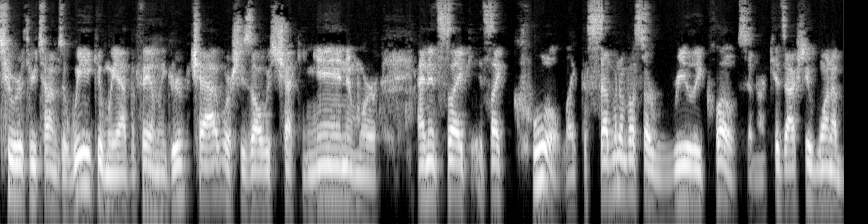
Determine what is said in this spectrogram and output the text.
two or three times a week and we have a family group chat where she's always checking in and we're and it's like it's like cool like the seven of us are really close and our kids actually want to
